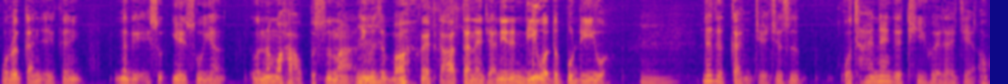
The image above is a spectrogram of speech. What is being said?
我的感觉，跟那个耶稣耶稣一样。我那么好，不是吗？你为什么搞到单在家？你连理我都不理我。嗯，那个感觉就是，我才那个体会来讲哦，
